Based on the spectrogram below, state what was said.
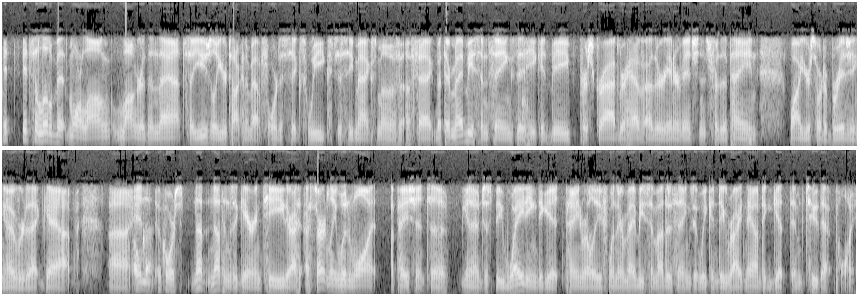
it, it's a little bit more long longer than that. So usually you're talking about four to six weeks to see maximum effect. But there may be some things that he could be prescribed or have other interventions for the pain while you're sort of bridging over to that gap. Uh, okay. and of course not, nothing's a guarantee either. I, I certainly wouldn't want a patient to you know just be waiting to get pain relief when there may be some other things that we can do right now to get them to that point.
